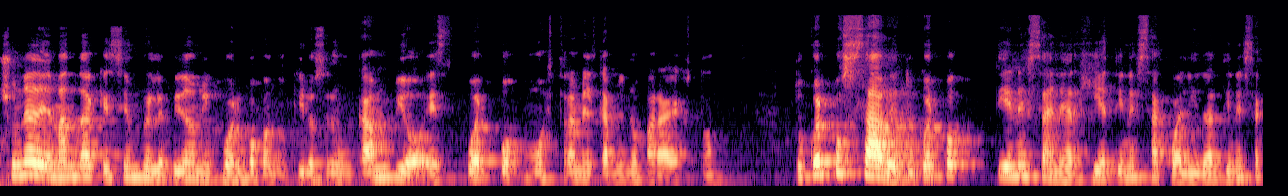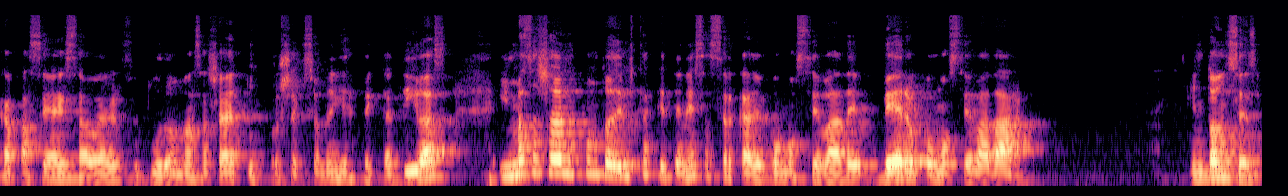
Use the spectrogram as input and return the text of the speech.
Yo una demanda que siempre le pido a mi cuerpo cuando quiero hacer un cambio es, cuerpo, muéstrame el camino para esto. Tu cuerpo sabe, tu cuerpo tiene esa energía, tiene esa cualidad, tiene esa capacidad de saber el futuro, más allá de tus proyecciones y expectativas, y más allá de los puntos de vista que tenés acerca de cómo se va a ver o cómo se va a dar. Entonces,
